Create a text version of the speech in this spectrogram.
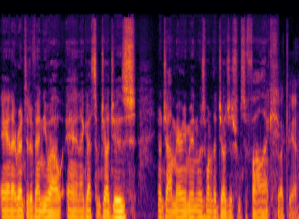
and I rented a venue out, and I got some judges. You know, John Merryman was one of the judges from Cephalic Fuck yeah.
